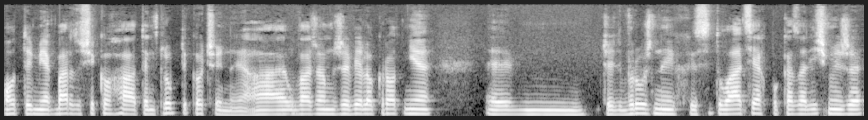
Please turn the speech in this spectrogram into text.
o tym, jak bardzo się kocha ten klub, tylko czyny. A uważam, że wielokrotnie czy w różnych sytuacjach pokazaliśmy, że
